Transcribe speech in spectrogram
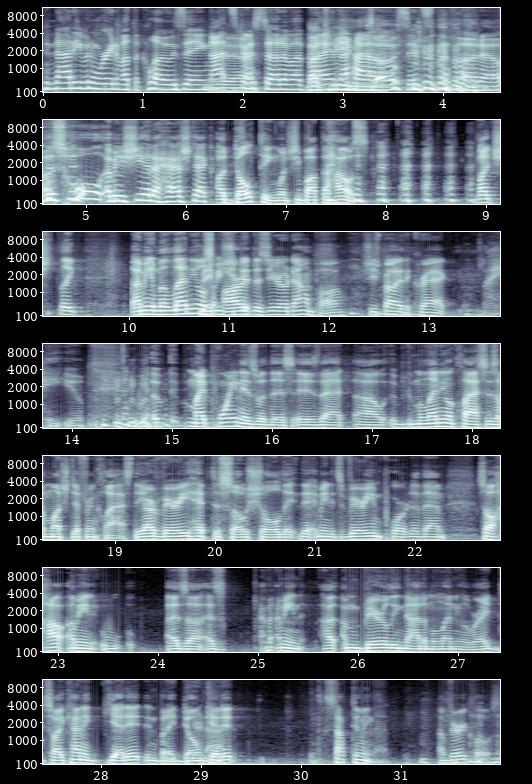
Not even worried about the closing. Not Yeah. stressed out about That's buying me, the man. house. It's the photo. This whole, I mean, she had a hashtag adulting when she bought the house. like, like, I mean, millennials Maybe she are. did the zero down, Paul. She's probably the crack. I hate you. My point is with this is that uh, the millennial class is a much different class. They are very hip to social. They, they, I mean, it's very important to them. So how? I mean, as a as I mean- I I'm barely not a millennial, right? So I kind of get it, and but I don't get it. Stop doing that. I'm very close.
